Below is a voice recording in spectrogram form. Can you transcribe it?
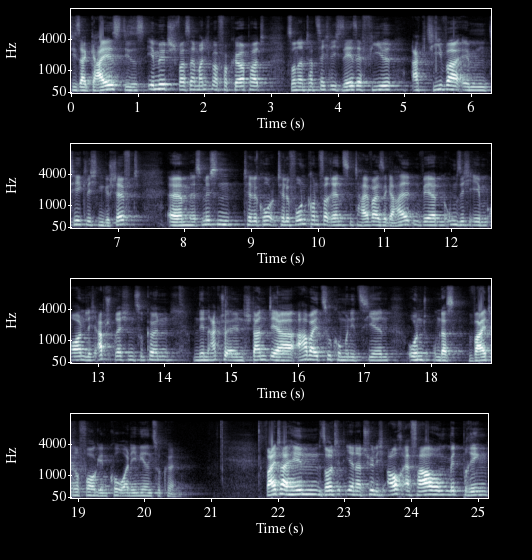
dieser Geist, dieses Image, was er manchmal verkörpert, sondern tatsächlich sehr, sehr viel aktiver im täglichen Geschäft. Ähm, es müssen Tele Telefonkonferenzen teilweise gehalten werden, um sich eben ordentlich absprechen zu können, um den aktuellen Stand der Arbeit zu kommunizieren und um das weitere Vorgehen koordinieren zu können. Weiterhin solltet ihr natürlich auch Erfahrung mitbringen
